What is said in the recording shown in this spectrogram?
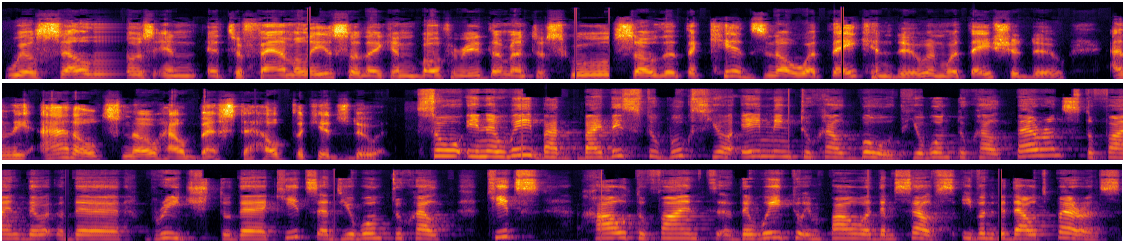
we'll sell those in uh, to families so they can both read them and to schools so that the kids know what they can do and what they should do. And the adults know how best to help the kids do it. So, in a way, but by these two books, you're aiming to help both. You want to help parents to find the, the bridge to the kids, and you want to help kids how to find the way to empower themselves, even without parents,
